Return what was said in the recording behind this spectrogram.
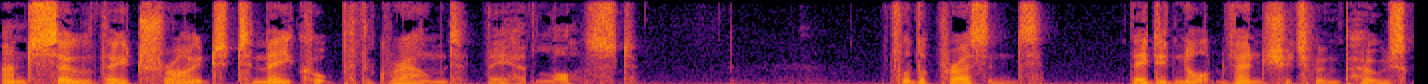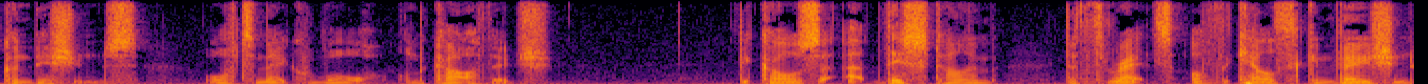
And so they tried to make up the ground they had lost. For the present, they did not venture to impose conditions or to make war on Carthage, because at this time the threat of the Celtic invasion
